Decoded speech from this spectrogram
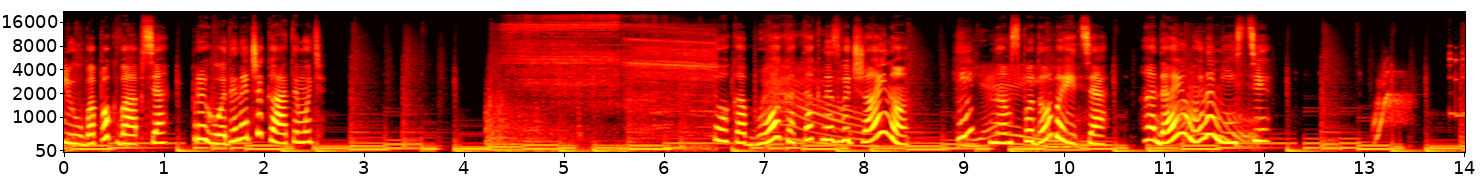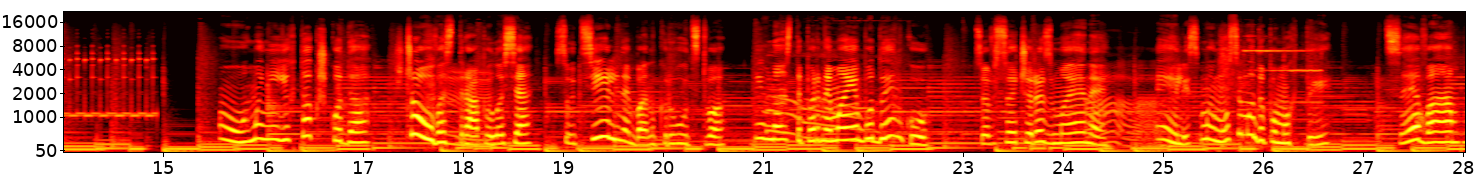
Люба, поквапся. Пригоди не чекатимуть. Тока-бока так незвичайно. Гі, нам сподобається. Гадаю, ми на місці. Їх так шкода. Що у вас трапилося? Суцільне банкрутство. І в нас тепер немає будинку. Це все через мене. Еліс, ми мусимо допомогти. Це вам.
